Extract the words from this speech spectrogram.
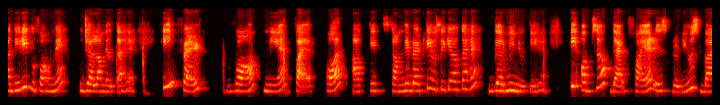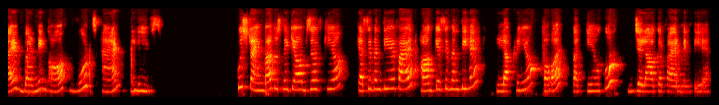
अंधेरी गुफाओं में उजाला मिलता है he felt warm near fire और आग के सामने बैठ के उसे क्या होता है गर्मी मिलती है He observed that fire is produced by burning of woods and leaves. कुछ टाइम बाद उसने क्या ऑब्ज़र्व किया? कैसे बनती है फायर आग कैसे बनती है? लकड़ियों और पत्तियों को जलाकर फायर मिलती है।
